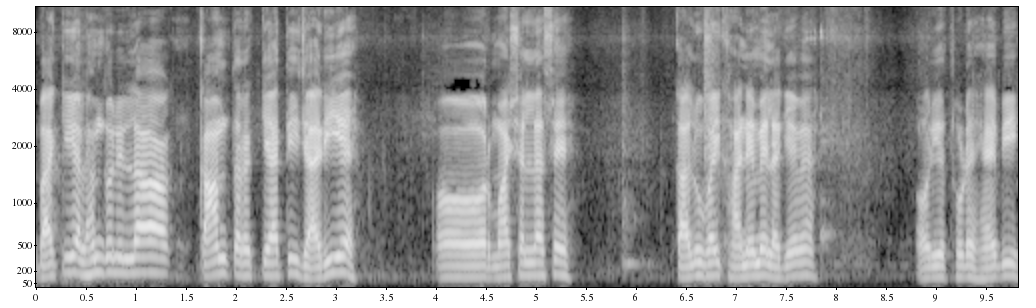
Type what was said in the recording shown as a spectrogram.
बाकी, अल्हम्दुलिल्लाह काम तरक्याती जारी है और माशाल्लाह से कालू भाई खाने में लगे हुए हैं और ये थोड़े हैं भी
